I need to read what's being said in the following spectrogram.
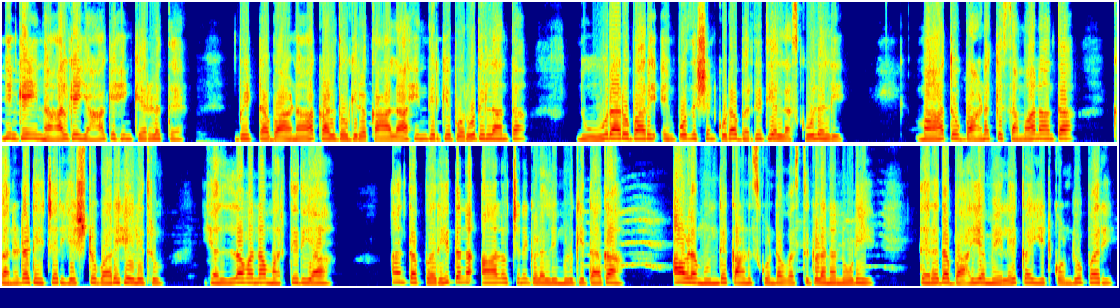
ನಿನಗೆ ಈ ನಾಲ್ಗೆ ಯಾಕೆ ಹಿಂಗೆ ಕೆರಳುತ್ತೆ? ಬಿಟ್ಟ ಬಾಣ ಕಳ್ದೋಗಿರೋ ಕಾಲ ಹಿಂದಿರುಗಿ ಬರೋದಿಲ್ಲ ಅಂತ. ನೂರಾರು ಬಾರಿ ಎಂಪೋಸಿಷನ್ ಕೂಡ ಬರೆದಿದೆಯಲ್ಲ ಸ್ಕೂಲಲ್ಲಿ ಮಾತು ಬಾಣಕ್ಕೆ ಸಮಾನ ಅಂತ ಕನ್ನಡ ಟೀಚರ್ ಎಷ್ಟು ಬಾರಿ ಹೇಳಿದ್ರು. ಎಲ್ಲವನ್ನ ಮರ್ತಿದೀಯಾ? ಅಂತ ಪರಿ ಆಲೋಚನೆಗಳಲ್ಲಿ ಮುಳುಗಿದ್ದಾಗ ಅವಳ ಮುಂದೆ ಕಾಣಿಸ್ಕೊಂಡ ವಸ್ತುಗಳನ್ನ ನೋಡಿ ತೆರೆದ ಬಾಯಿಯ ಮೇಲೆ ಕೈ ಇಟ್ಕೊಂಡು ಪರಿ.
